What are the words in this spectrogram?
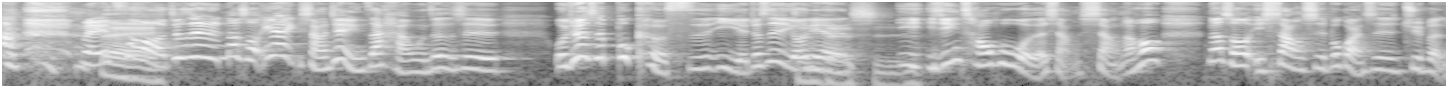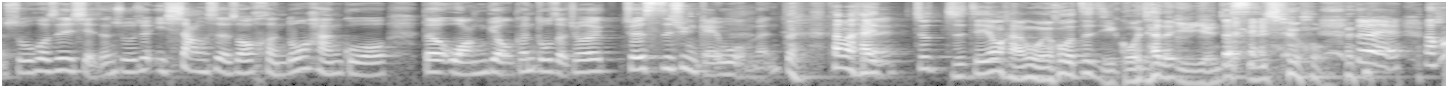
没错，就是那时候，因为《想见你》在韩文真的是。我觉得是不可思议耶，就是有点已已经超乎我的想象。然后那时候一上市，不管是剧本书或是写真书，就一上市的时候，很多韩国的网友跟读者就会就是私讯给我们，对他们还就直接用韩文或自己国家的语言就私讯我们。对，然后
